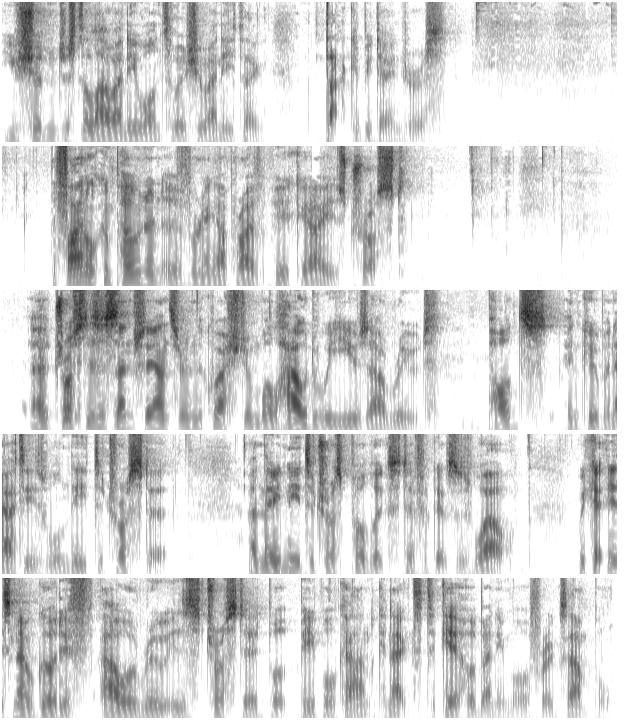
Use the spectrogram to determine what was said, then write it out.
you shouldn't just allow anyone to issue anything. That could be dangerous. The final component of running our private PKI is trust. Uh, trust is essentially answering the question, well, how do we use our root? Pods in Kubernetes will need to trust it, and they need to trust public certificates as well. We it's no good if our root is trusted, but people can't connect to GitHub anymore, for example.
